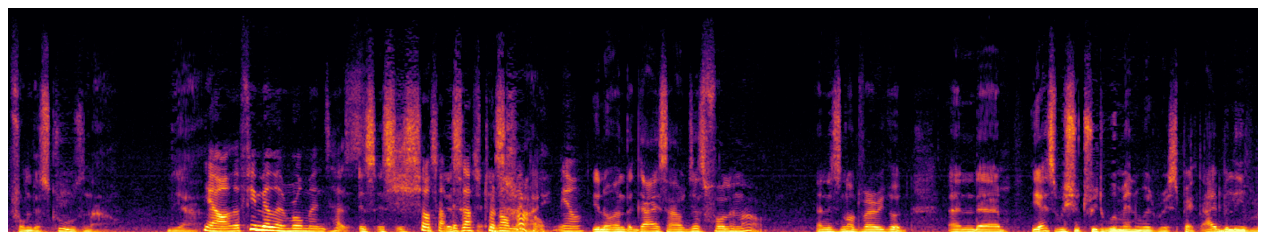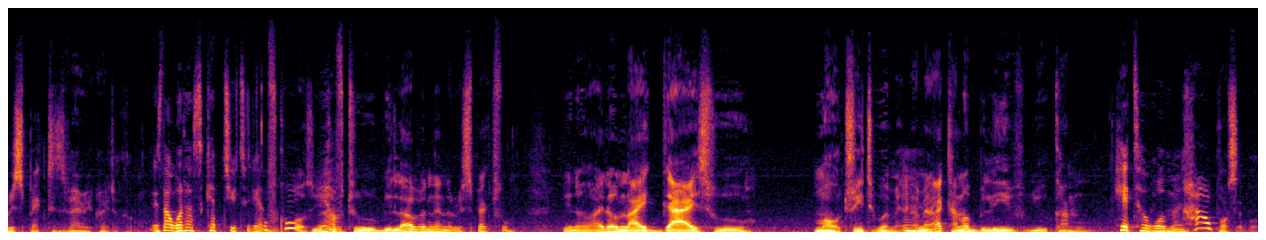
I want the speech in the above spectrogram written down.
from the schools now. Are, Yeah, the female enrollment has it's, it's, it's, shot up. It's, astronomical. yeah. You know, and the guys are just falling out. And it's not very good. And um yes, we should treat women with respect. I believe respect is very critical. Is that what has kept you together? Of course, you Yeah. have to be loving and respectful. You know, I don't like guys who maltreat women. I mean, mm-hmm. I cannot believe you can. Hit a woman. How possible?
